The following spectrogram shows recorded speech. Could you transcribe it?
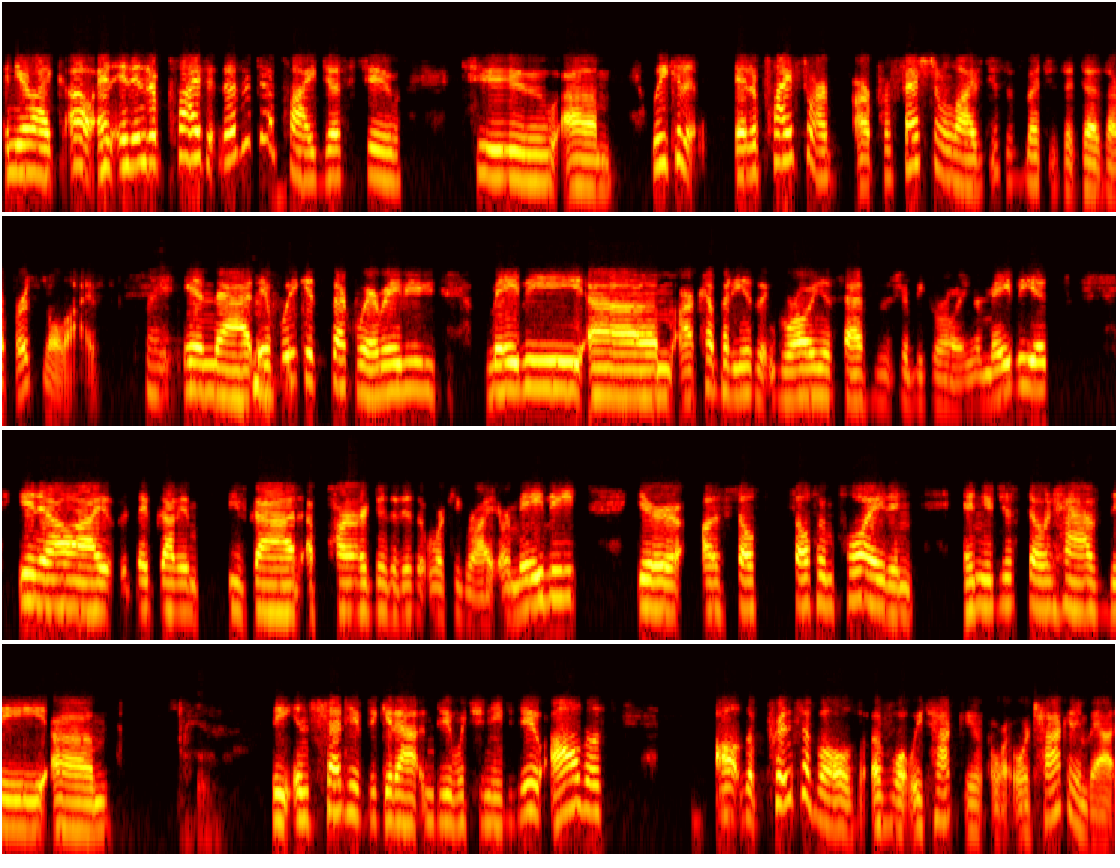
and you're like, oh, and, and it applies. It doesn't apply just to to um, we can. It applies to our, our professional lives just as much as it does our personal lives. Right. In that, if we get stuck where maybe maybe um, our company isn't growing as fast as it should be growing, or maybe it's you know I they've got you've got a partner that isn't working right, or maybe you're a self self employed and and you just don't have the um, the incentive to get out and do what you need to do. All those all the principles of what we talking what we're talking about.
